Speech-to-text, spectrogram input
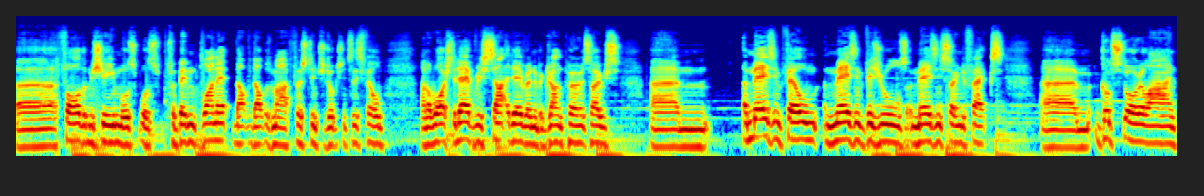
uh, for the machine was was Forbidden Planet. That that was my first introduction to this film, and I watched it every Saturday around my grandparents' house. Um, amazing film, amazing visuals, amazing sound effects, um, good storyline.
